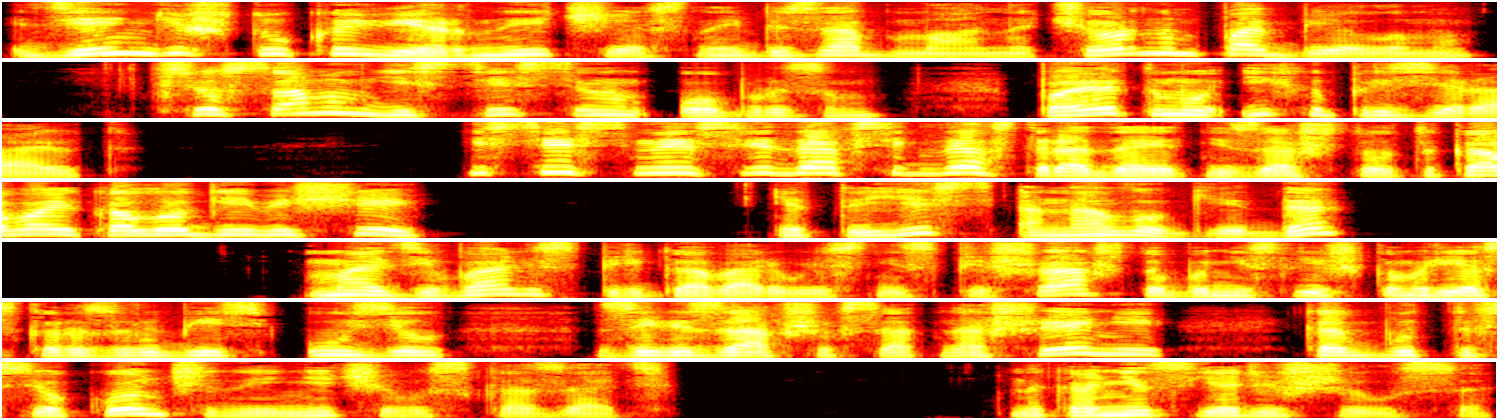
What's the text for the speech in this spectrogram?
Деньги — штука верная и честная, без обмана, черным по белому. Все самым естественным образом, поэтому их и презирают. Естественная среда всегда страдает ни за что, такова экология вещей. Это и есть аналогия, да? Мы одевались, переговаривались не спеша, чтобы не слишком резко разрубить узел завязавшихся отношений, как будто все кончено и нечего сказать. Наконец я решился.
